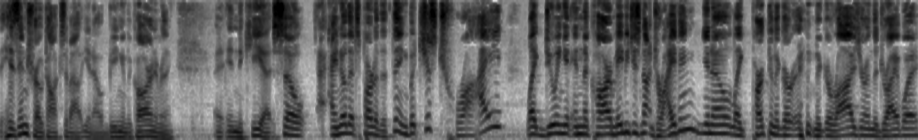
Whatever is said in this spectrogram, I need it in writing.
his intro talks about you know being in the car and everything uh, in the Kia. So I know that's part of the thing, but just try like doing it in the car, maybe just not driving, you know, like parked in the gar- in the garage or in the driveway,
